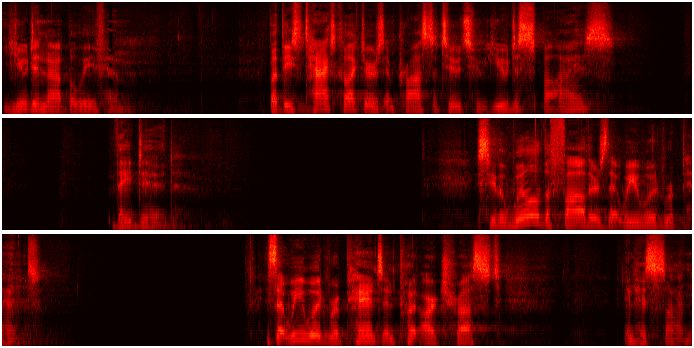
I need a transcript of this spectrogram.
you did not believe him. But these tax collectors and prostitutes who you despise, they did. You see, the will of the Father is that we would repent. It's that we would repent and put our trust in His Son.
